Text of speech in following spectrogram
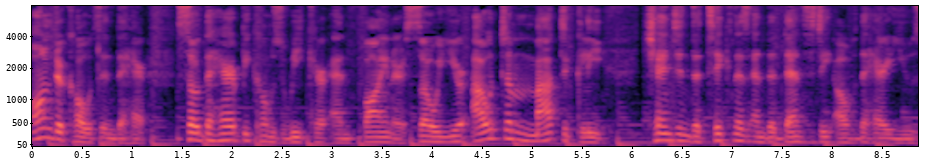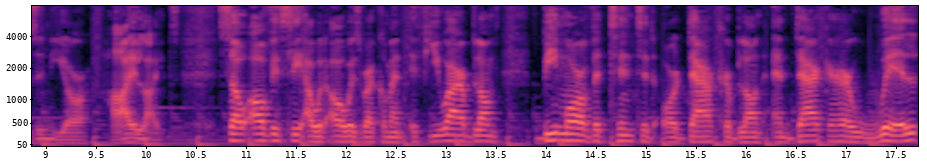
undercoats in the hair. So the hair becomes weaker and finer. So you're automatically changing the thickness and the density of the hair using your highlights. So obviously I would always recommend if you are blonde, be more of a tinted or darker blonde and darker hair will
